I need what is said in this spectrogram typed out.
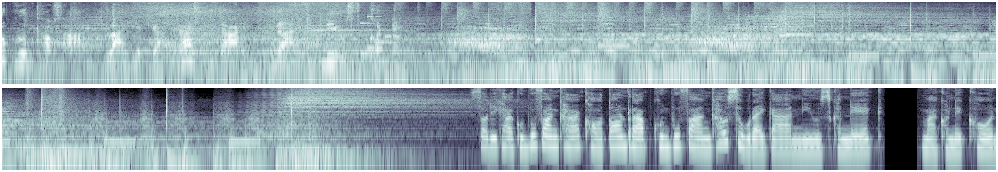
วบรวมข่าวสารหลายเหตุการณ์น่าสนใจใน News Connect สวัสดีค่ะ คุณผู้ฟังคะขอต้อนรับคุณผู้ฟังเข้าสู่รายการ News Connect มา Connect คน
